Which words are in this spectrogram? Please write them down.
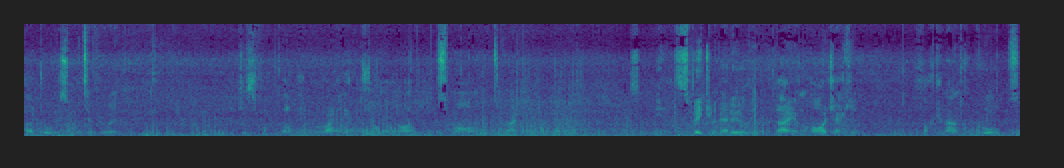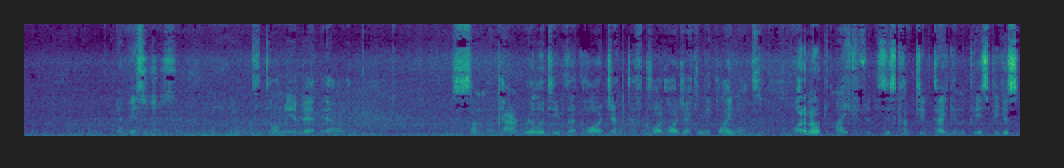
Hotel resorts everywhere. You just fuck a lot of people running at this time of night, smiling, it's great. Speaking about earlier in the day and the hijacking, fucking Uncle calls and messages. He's telling me about how some apparent relative that hijacked, tried hijacking a plane once. I don't know what to make of it. Is this cunt t- taking the piss? Because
